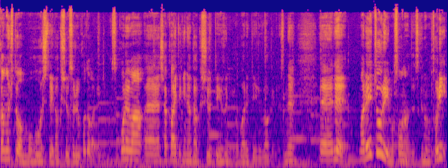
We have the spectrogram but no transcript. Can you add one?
他の人を模倣して学習することができます。これは、えー、社会的な学習っていうふうに呼ばれているわけですね、えー、で、まあ、霊長類もそうなんですけども鳥。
